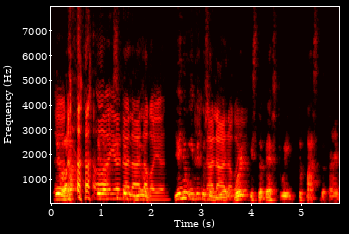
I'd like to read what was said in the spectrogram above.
Di ba? Di ba? Oh, yun, naalala ko yun. Yun yung ibig ko sabihin. Work is the best way to pass the time.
